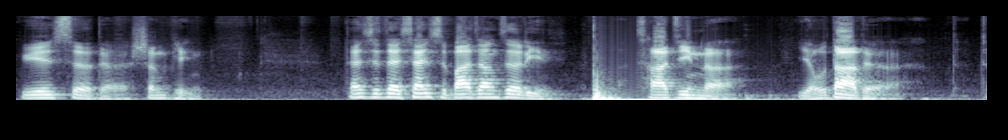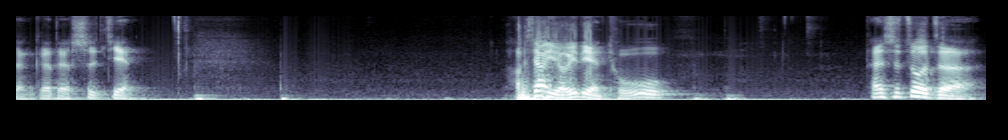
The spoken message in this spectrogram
约瑟的生平。但是在三十八章这里，插进了犹大的整个的事件，好像有一点突兀。但是作者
